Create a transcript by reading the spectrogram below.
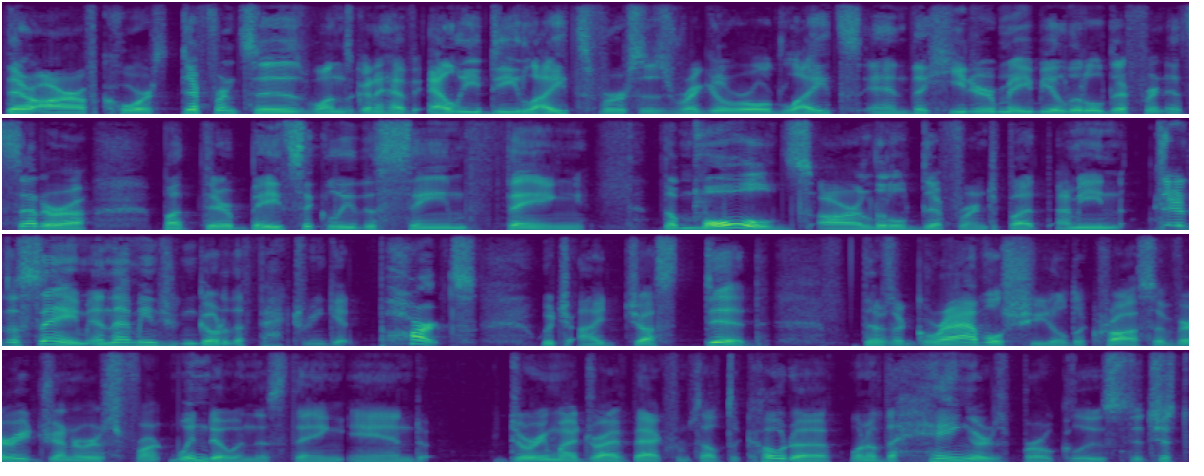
There are, of course, differences. One's going to have LED lights versus regular old lights, and the heater may be a little different, etc. But they're basically the same thing. The molds are a little different, but I mean, they're the same. And that means you can go to the factory and get parts, which I just did. There's a gravel shield across a very generous front window in this thing, and during my drive back from South Dakota, one of the hangers broke loose. It just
